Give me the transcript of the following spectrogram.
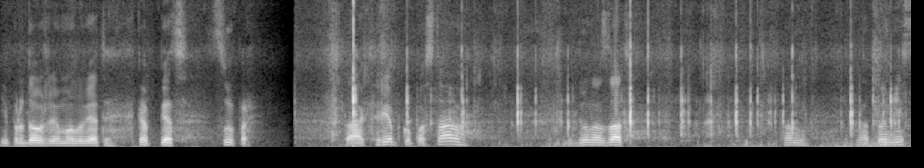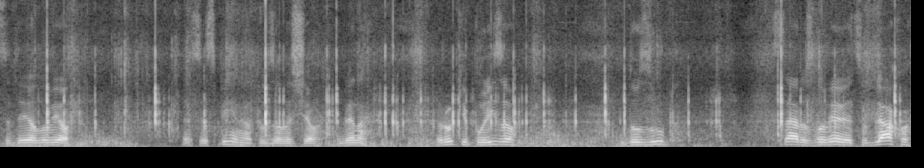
і продовжуємо ловити. Капець, супер. Так, рибку поставив. Йду назад. Там на то місце, де я ловив. Все спінінга тут залишив. Блін, руки порізав до зуб. Все, розловив я цю бляху.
